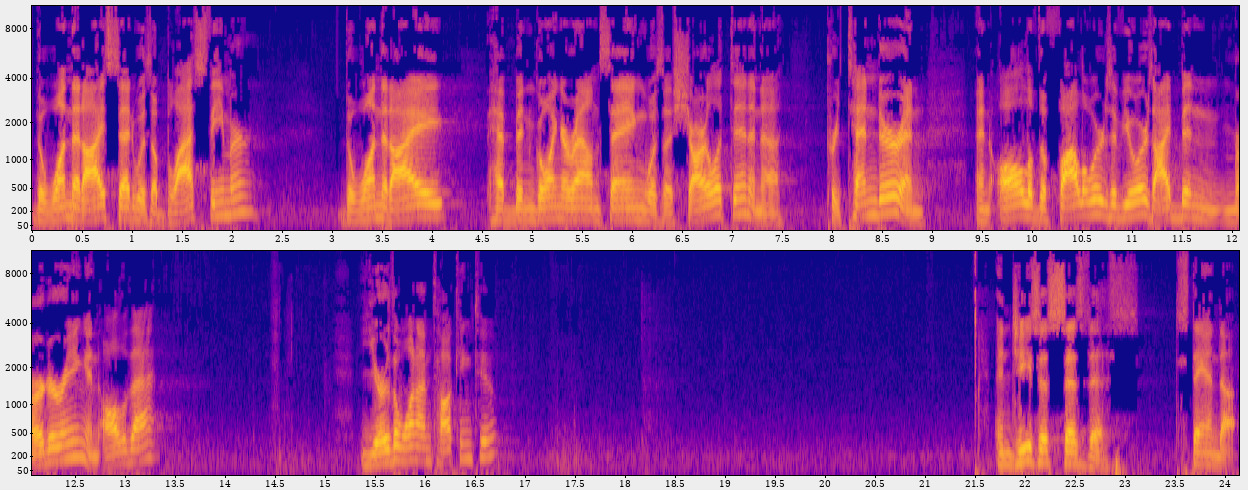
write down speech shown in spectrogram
the one that I said was a blasphemer, the one that I have been going around saying was a charlatan and a pretender and and all of the followers of yours I've been murdering and all of that? You're the one I'm talking to? And Jesus says this stand up.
